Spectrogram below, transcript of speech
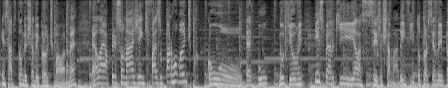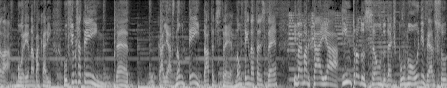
Quem sabe estão deixando aí pra última hora, né? Ela é a personagem que faz o par romântico com o Deadpool no filme e espero que ela seja chamada. Enfim, tô torcendo aí pela Morena Bacarim. O filme já tem. É, aliás, não tem data de estreia, não tem data de estreia e vai marcar aí a introdução do Deadpool no universo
